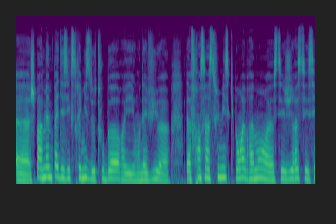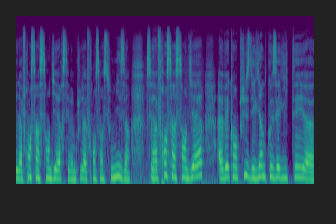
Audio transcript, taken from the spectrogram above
Euh, je parle même pas des extrémistes de tous bords et on a vu euh, la France insoumise qui pour moi vraiment, euh, c'est, je dirais, c'est, la France incendiaire. C'est même plus la France insoumise, c'est la France incendiaire avec en plus des liens de causalité euh,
